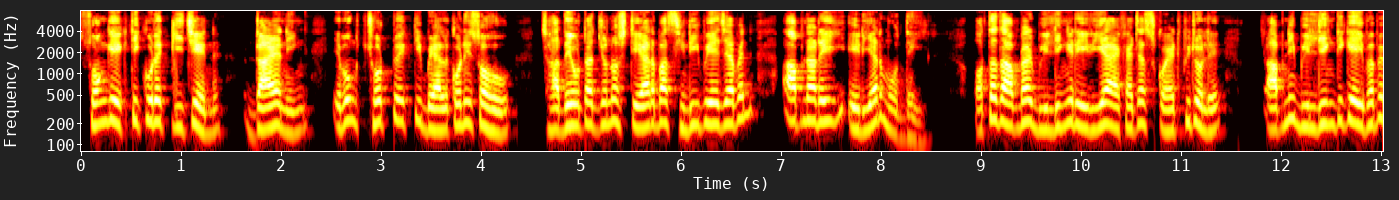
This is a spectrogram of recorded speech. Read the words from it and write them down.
সঙ্গে একটি করে কিচেন ডাইনিং এবং ছোট্ট একটি ব্যালকনি সহ ছাদে ওঠার জন্য স্টেয়ার বা সিঁড়ি পেয়ে যাবেন আপনার এই এরিয়ার মধ্যেই। অর্থাৎ আপনার বিল্ডিংয়ের এরিয়া এক হাজার স্কোয়ার ফিট হলে আপনি বিল্ডিংটিকে এইভাবে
